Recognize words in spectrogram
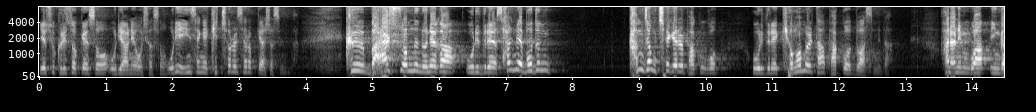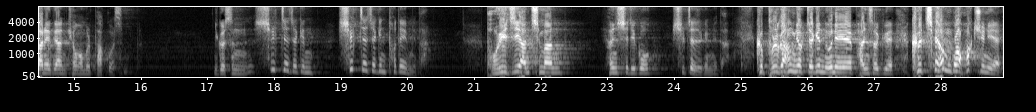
예수 그리스도께서 우리 안에 오셔서 우리의 인생의 기초를 새롭게 하셨습니다. 그 말할 수 없는 은혜가 우리들의 삶의 모든 감정 체계를 바꾸고 우리들의 경험을 다 바꿔 놓았습니다. 하나님과 인간에 대한 경험을 바꾸었습니다. 이것은 실제적인 실제적인 토대입니다. 보이지 않지만 현실이고 실제적입니다. 그 불가항력적인 은혜의 반석 위에 그 체험과 확신 위에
